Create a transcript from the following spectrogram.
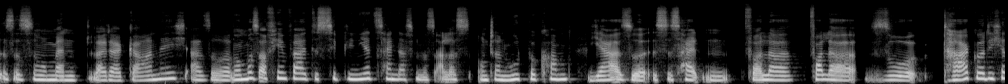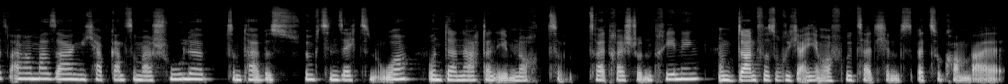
ist es im Moment leider gar nicht. Also man muss auf jeden Fall diszipliniert sein, dass man das alles unter den Hut bekommt. Ja, also es ist halt ein voller, voller so Tag, würde ich jetzt einfach mal sagen. Ich habe ganz normal Schule, zum Teil bis 15, 16 Uhr und danach dann eben noch zwei, drei Stunden Training. Und dann versuche ich eigentlich immer frühzeitig ins Bett zu kommen, weil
